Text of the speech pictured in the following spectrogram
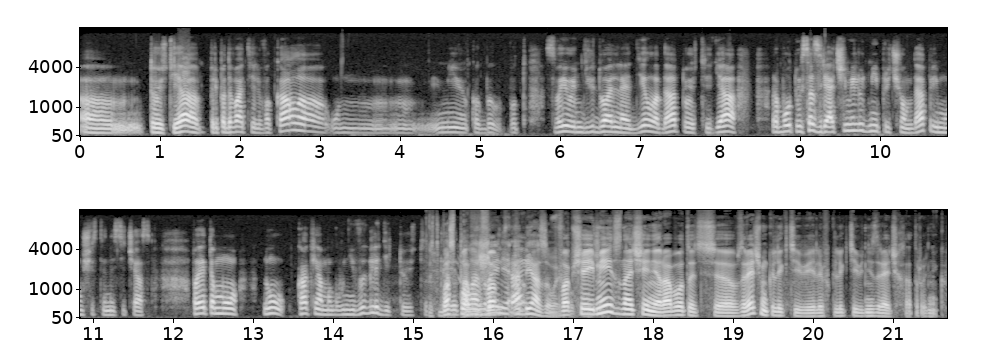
то есть я преподаватель вокала, м, имею как бы вот свое индивидуальное дело, да, то есть я работаю со зрячими людьми, причем, да, преимущественно сейчас. Поэтому, ну, как я могу не выглядеть, то есть... То есть вас положение правильно. обязывает. Вообще получается. имеет значение работать э, в зрячем коллективе или в коллективе незрячих сотрудников?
